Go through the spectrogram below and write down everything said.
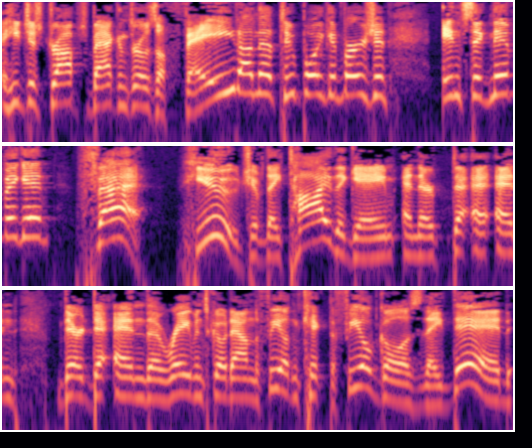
he just drops back and throws a fade on that two point conversion. Insignificant, fat. Huge if they tie the game and they're and they're and the Ravens go down the field and kick the field goal as they did,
